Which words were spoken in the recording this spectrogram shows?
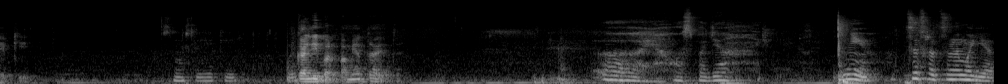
Які? В смислі який? Калібр пам'ятаєте? Ой, господи. Ні, цифра це не моє.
